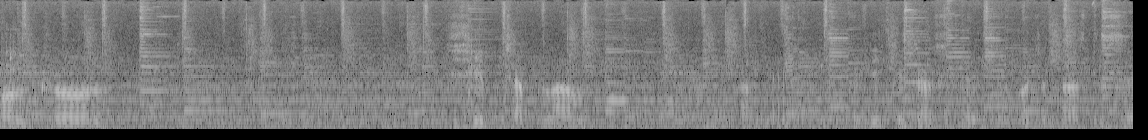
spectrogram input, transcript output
কন্ট্রোল শিফট চাপলাম। আপনি এদিকে আসলে এই পর্যন্ত আসতেছে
